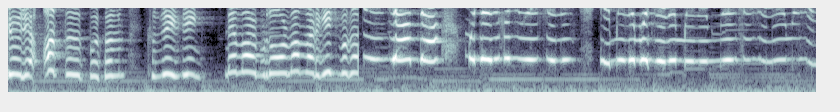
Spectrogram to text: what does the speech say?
şöyle atladık bakalım. Kız Beksin ne var burada orman var geç bakalım. Beyci abla bu deli kız bebek senin. Emine bacanım benim nasılsın iyi misin?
